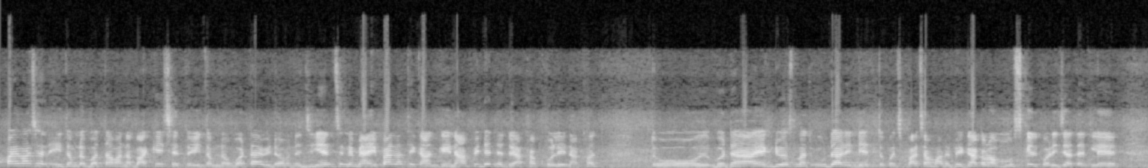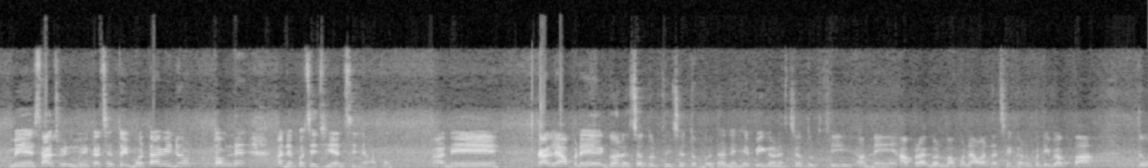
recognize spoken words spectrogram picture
અપાવ્યા છે ને એ તમને બતાવવાના બાકી છે. તો એ તમને બતાવી દઉં. અને જીએનસીને મેં આપ્યા નથી, કારણ કે એને આપી દે ને, તો આખા ખોલી નાખત. તો બધા એક દિવસમાં જ ઉડાડી દે, તો પછી પાછા મારે ભેગા કરવા મુશ્કેલ પડી જતા, એટલે મેં સાચવીને મૂક્યા છે, તો એ બતાવી દો તમને અને પછી જીએનસીને આપું. અને કાલે આપણે ગણેશ ચતુર્થી છે, તો બધાને હેપી ગણેશ ચતુર્થી અને આપણા ઘરમાં પણ આવવાના છે ગણપતિ બાપ્પા. તો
